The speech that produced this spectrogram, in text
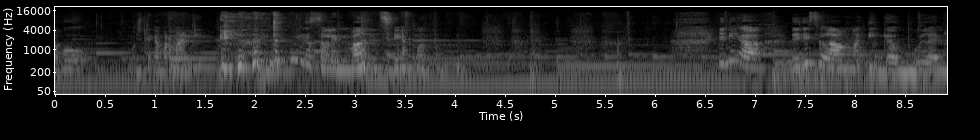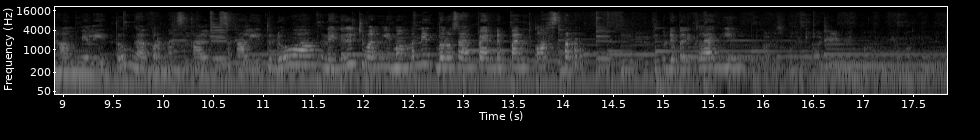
Aku mesti kamar mandi. Ngeselin banget sih emang jadi nggak jadi selama tiga bulan hamil itu nggak pernah sekali sekali itu doang. Dan itu cuma lima menit baru sampai depan klaster. Ya, udah balik lagi. Harus balik lagi memang memang itu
